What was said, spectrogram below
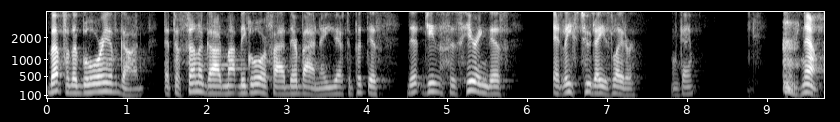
but for the glory of God, that the Son of God might be glorified thereby. Now you have to put this, Jesus is hearing this at least two days later. Okay? now,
